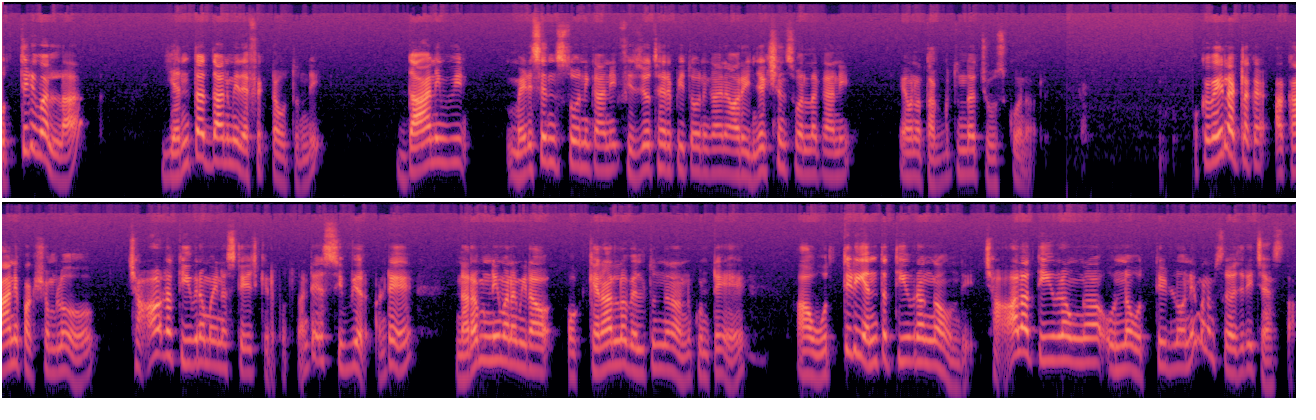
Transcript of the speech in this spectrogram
ఒత్తిడి వల్ల ఎంత దాని మీద ఎఫెక్ట్ అవుతుంది? దాని మెడిసిన్స్తోని కానీ ఫిజియోథెరపీతోని కానీ ఆర్ ఇంజెక్షన్స్ వల్ల కానీ ఏమైనా తగ్గుతుందా? చూసుకోనాలి ఒకవేళ అట్లా ఆ కాని పక్షంలో చాలా తీవ్రమైన స్టేజ్కి వెళ్ళిపోతుంది. అంటే సివియర్. అంటే నరంని మనం ఇలా ఒక కెనాల్లో వెళ్తుందని అనుకుంటే ఆ ఒత్తిడి ఎంత తీవ్రంగా ఉంది? చాలా తీవ్రంగా ఉన్న ఒత్తిడిలోనే మనం సర్జరీ చేస్తాం.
